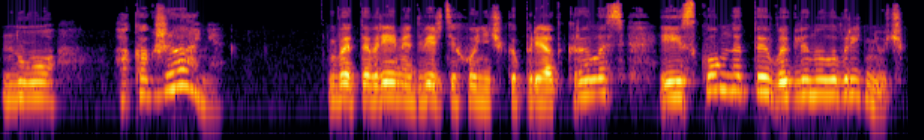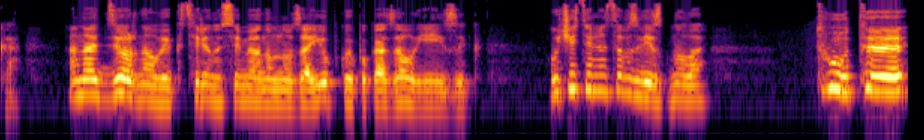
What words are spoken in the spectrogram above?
Но... А как же Аня?» В это время дверь тихонечко приоткрылась, и из комнаты выглянула вреднючка. Она дернула Екатерину Семеновну за юбку и показала ей язык. Учительница взвизгнула. «Тут э,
